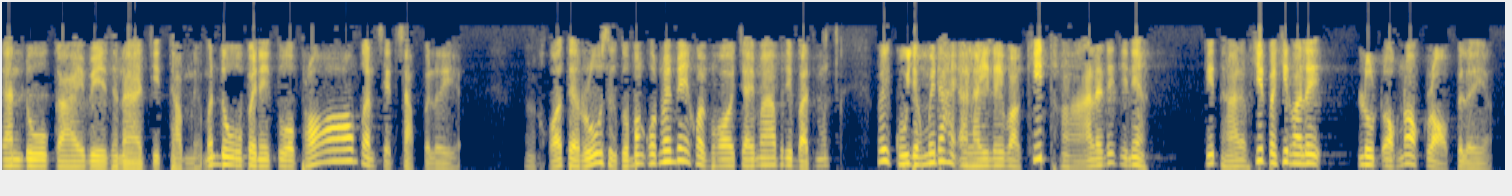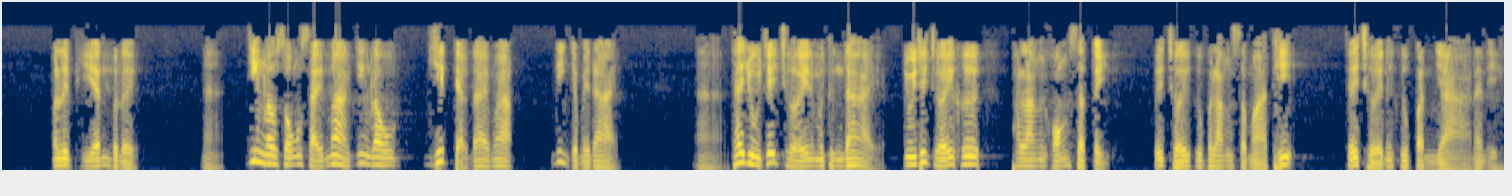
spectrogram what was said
การดูกายเวทนาจิตธรรมเนี่ย มันดูไปในตัวพร้อมกันเสร็จสับไปเลยขอแต่รู้สึกตัวบางคนไม่ไม่ค่อยพอใจมาปฏิบัติมันเฮ้ยกูยังไม่ได้อะไรเลยว่าคิดหาอะไรได้ทีเนี่ยคิดหาคิดไปคิดมาเลย หลุดออกนอกกรอบไปเลยอะมันเลยเพี้ยนไปเลยนะยิ่งเราสงสัยมาก ยิ่งเราคิดอยากได้มาก ยิ่งจะไม่ได้อ่าถ้าอยู่เฉยๆมันถึงได้ อยู่เฉยๆคือพลังของสติเฉยๆคือพลังสมาธิ เฉยๆนี่คือปัญญานั่นเอง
